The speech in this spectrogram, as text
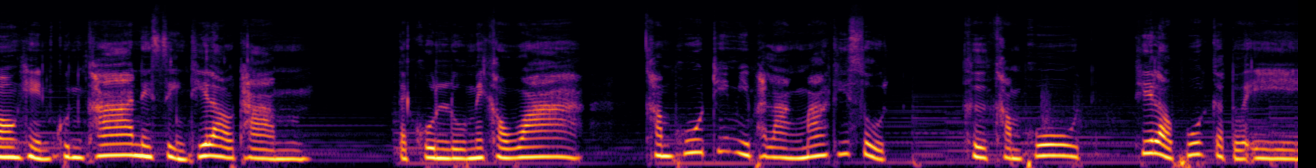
มองเห็นคุณค่าในสิ่งที่เราทำแต่คุณรู้ไหมคะว่า คำพูดที่มีพลังมากที่สุด คือคำพูดที่เราพูดกับตัวเอง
